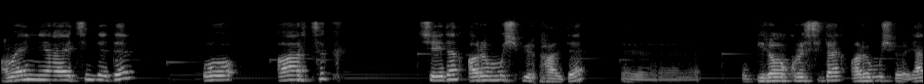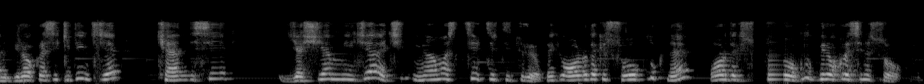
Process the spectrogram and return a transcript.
Ama en nihayetinde de o artık şeyden arınmış bir halde e, o bürokrasiden arınmış bir yani bürokrasi gidince kendisi yaşayamayacağı için inanılmaz tir tir titriyor. Peki oradaki soğukluk ne? Oradaki soğukluk bürokrasinin soğukluğu.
